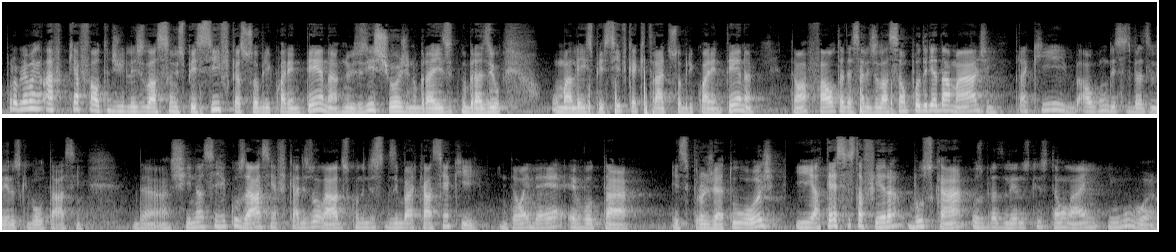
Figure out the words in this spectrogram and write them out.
O problema é que a falta de legislação específica sobre quarentena, não existe hoje no Brasil uma lei específica que trate sobre quarentena, então a falta dessa legislação poderia dar margem para que algum desses brasileiros que voltassem da China se recusassem a ficar isolados quando eles desembarcassem aqui. Então a ideia é votar esse projeto hoje e até sexta-feira buscar os brasileiros que estão lá em, Wuhan.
